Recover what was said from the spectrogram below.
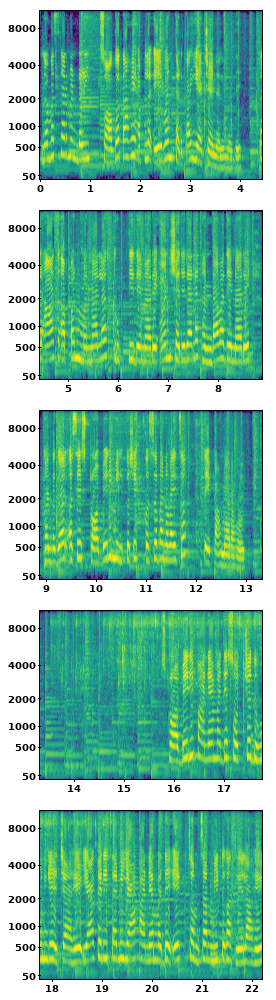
नमस्कार मंडळी स्वागत आहे आपलं ए वन तडका या चॅनलमध्ये. तर आज आपण मनाला तृप्ती देणारे आणि शरीराला थंडावा देणारे थंडगार असे स्ट्रॉबेरी मिल्कशेक कसं बनवायचं ते पाहणार आहोत. स्ट्रॉबेरी पाण्यामध्ये स्वच्छ धुवून घ्यायचे आहे. याकरिता मी या पाण्यामध्ये एक चमचा मीठ घातलेला आहे.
